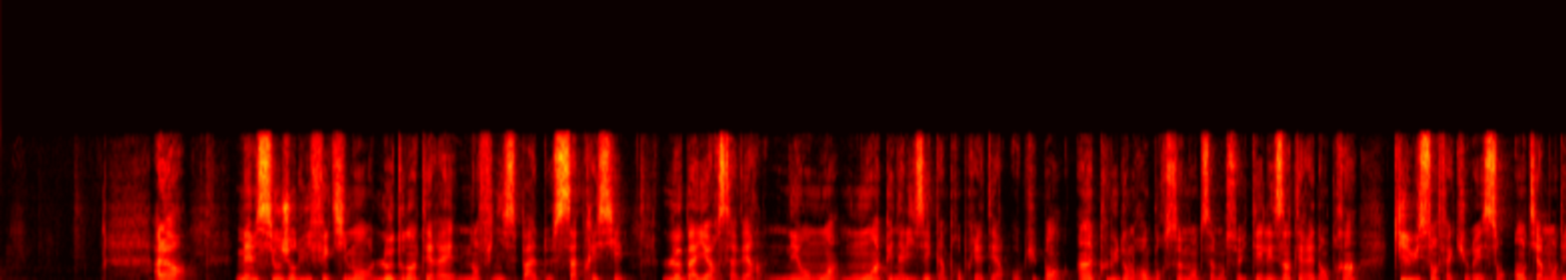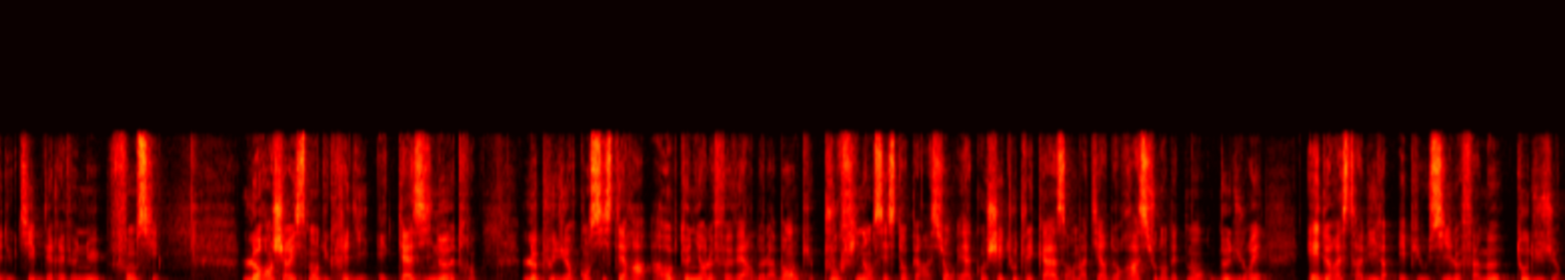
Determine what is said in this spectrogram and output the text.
Alors, même si aujourd'hui, effectivement, le taux d'intérêt n'en finisse pas de s'apprécier, le bailleur s'avère néanmoins moins pénalisé qu'un propriétaire occupant, inclus dans le remboursement de sa mensualité, les intérêts d'emprunt qui lui sont facturés sont entièrement déductibles des revenus fonciers. Le renchérissement du crédit est quasi neutre. Le plus dur consistera à obtenir le feu vert de la banque pour financer cette opération et à cocher toutes les cases en matière de ratio d'endettement, de durée et de reste à vivre, et puis aussi le fameux taux d'usure.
